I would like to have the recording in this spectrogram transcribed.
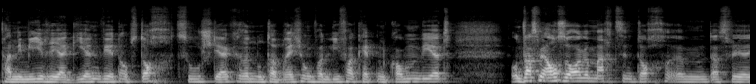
Pandemie reagieren wird, ob es doch zu stärkeren Unterbrechungen von Lieferketten kommen wird. Und was mir auch Sorge macht, sind doch, ähm, dass wir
